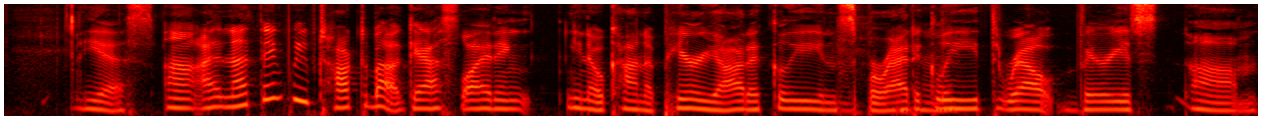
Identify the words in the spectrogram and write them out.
yes. Uh, and I think we've talked about gaslighting, you know, kind of periodically and sporadically throughout various um,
